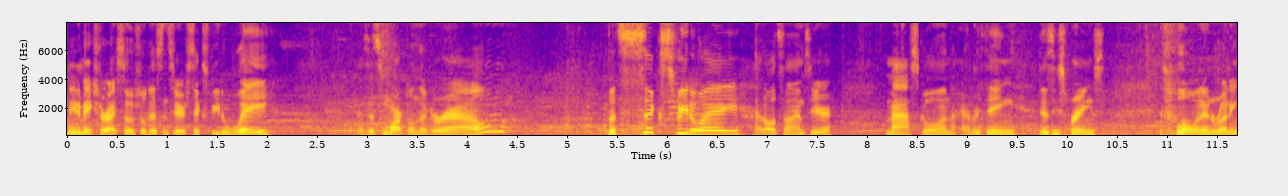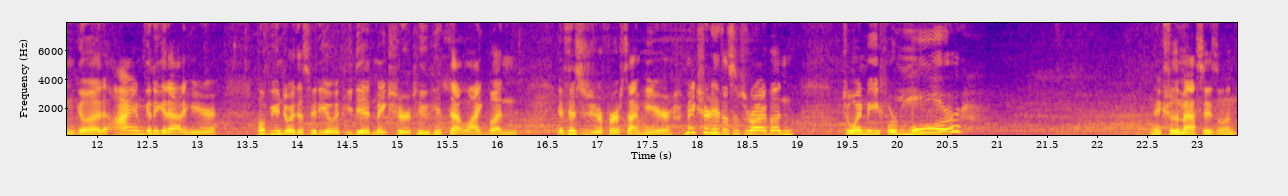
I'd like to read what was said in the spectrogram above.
Need to make sure I social distance here six feet away as it's marked on the ground. But six feet away at all times here. Mask on, everything Disney Springs is flowing and running good. I am gonna get out of here. Hope you enjoyed this video. If you did, make sure to hit that like button if this is your first time here, make sure to hit the subscribe button. Join me for more. Make sure the mask stays on.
